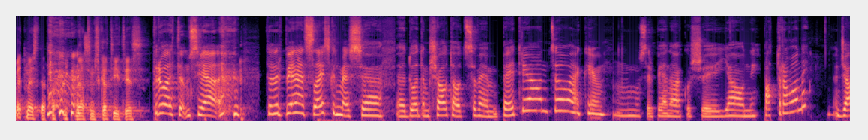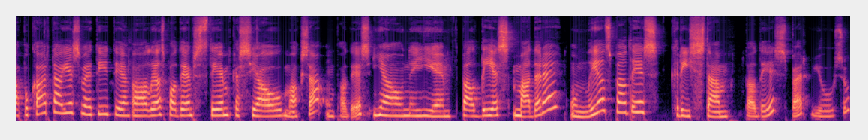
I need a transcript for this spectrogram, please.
Bet mēs tāpat turpināsim skatīties. Protams, jā. Tad ir pienācis laiks, kad mēs uh, dodam šautautu saviem Patreon cilvēkiem. Mums ir pienākuši jauni patroni. Džapu kārtā iesvētītie. Uh, Lielas paldies tiem, kas jau maksā, un paldies jaunajiem. Paldies Madarei un liels paldies Kristam. Paldies par jūsu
